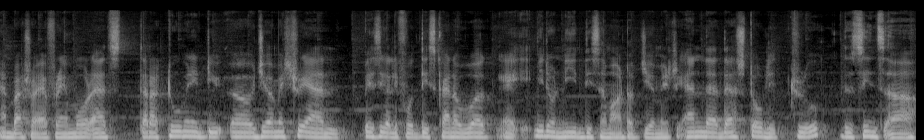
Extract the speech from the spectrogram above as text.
and brush wireframe mode. As there are too many uh, geometry and basically for this kind of work uh, we don't need this amount of geometry. And uh, that's totally true. The, since uh,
